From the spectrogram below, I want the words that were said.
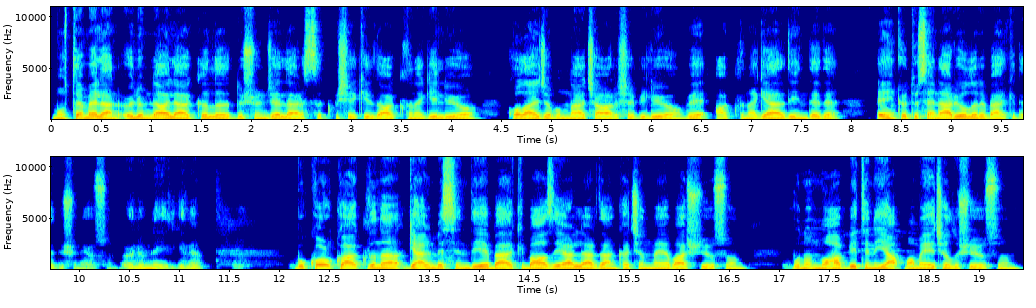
muhtemelen ölümle alakalı düşünceler sık bir şekilde aklına geliyor. Kolayca bunlar çağrışabiliyor ve aklına geldiğinde de en kötü senaryoları belki de düşünüyorsun ölümle ilgili. Bu korku aklına gelmesin diye belki bazı yerlerden kaçınmaya başlıyorsun. Bunun muhabbetini yapmamaya çalışıyorsun.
